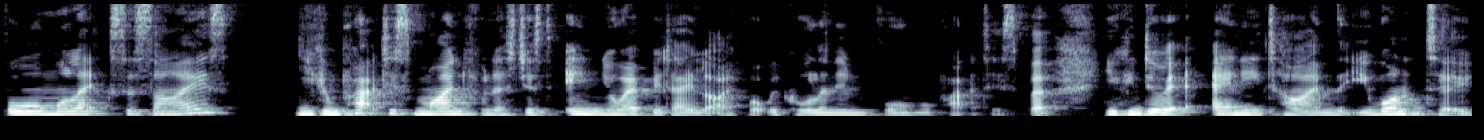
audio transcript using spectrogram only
formal exercise you can practice mindfulness just in your everyday life, what we call an informal practice, but you can do it any time that you want to.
